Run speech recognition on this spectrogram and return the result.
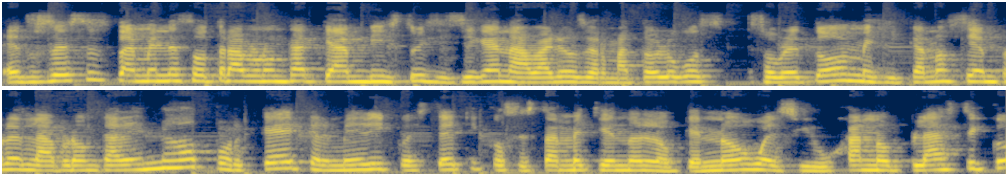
Entonces, eso también es otra bronca que han visto y si siguen a varios dermatólogos, sobre todo mexicanos, siempre es la bronca de no, ¿por qué? Que el médico estético se está metiendo en lo que no o el cirujano plástico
